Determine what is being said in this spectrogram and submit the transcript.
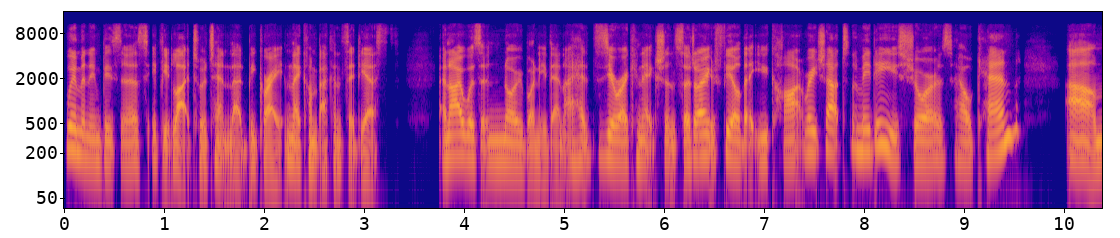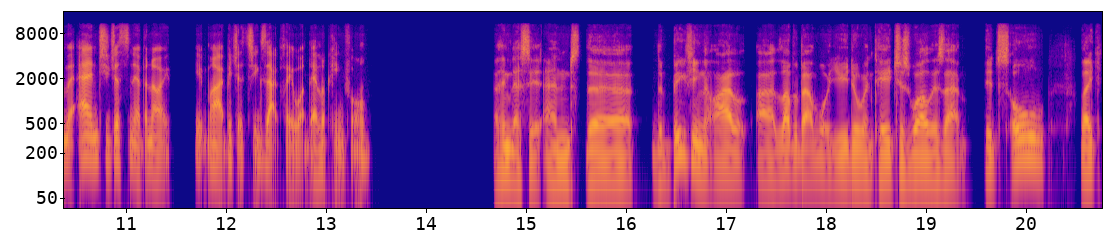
women in business. If you'd like to attend, that'd be great. And they come back and said yes. And I was a nobody then. I had zero connections. So don't feel that you can't reach out to the media. You sure as hell can. Um, and you just never know. It might be just exactly what they're looking for. I think that's it. And the the big thing that I uh, love about what you do and teach as well is that it's all like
